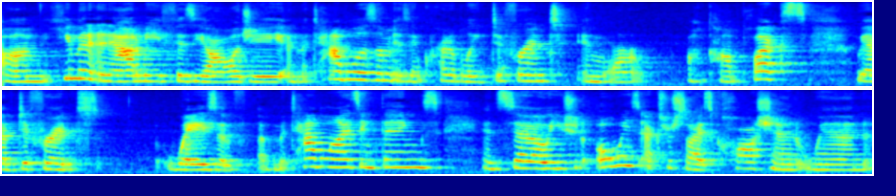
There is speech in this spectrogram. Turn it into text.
Um, human anatomy, physiology, and metabolism is incredibly different and more complex. We have different ways of, of metabolizing things. And so you should always exercise caution when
